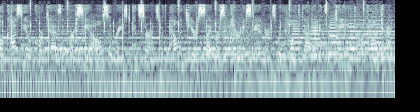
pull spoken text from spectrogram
Ocasio-Cortez and Garcia also raised concerns with Palantir's cybersecurity standards with health data it's obtaining through a contract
